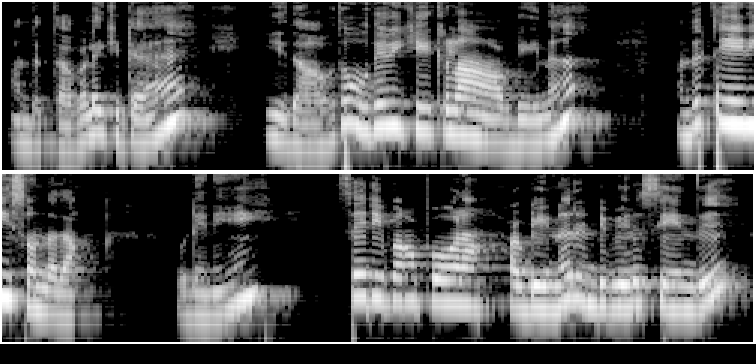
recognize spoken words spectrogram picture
அந்த தவளைக்கிட்ட ஏதாவது உதவி கேட்கலாம் அப்படின்னு அந்த தேனி சொன்னதான் உடனே சரி வா போகலாம் அப்படின்னு ரெண்டு பேரும் சேர்ந்து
